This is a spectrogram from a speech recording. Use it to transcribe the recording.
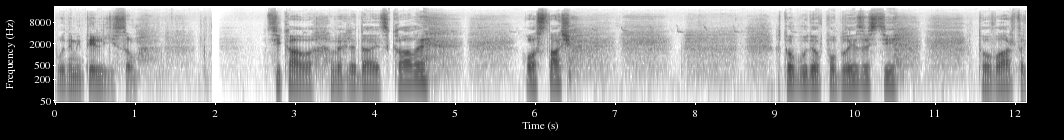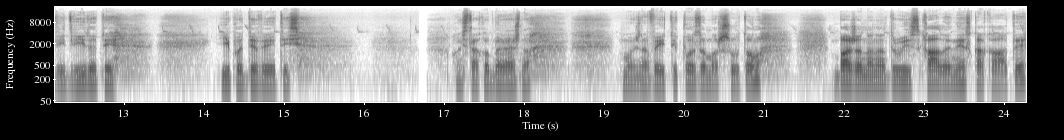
будемо йти лісом. Цікаво виглядають скали. Остач. Хто буде в поблизості, то варто відвідати і подивитись. Ось так обережно можна вийти поза маршрутом. Бажано на другі скали не скакати.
